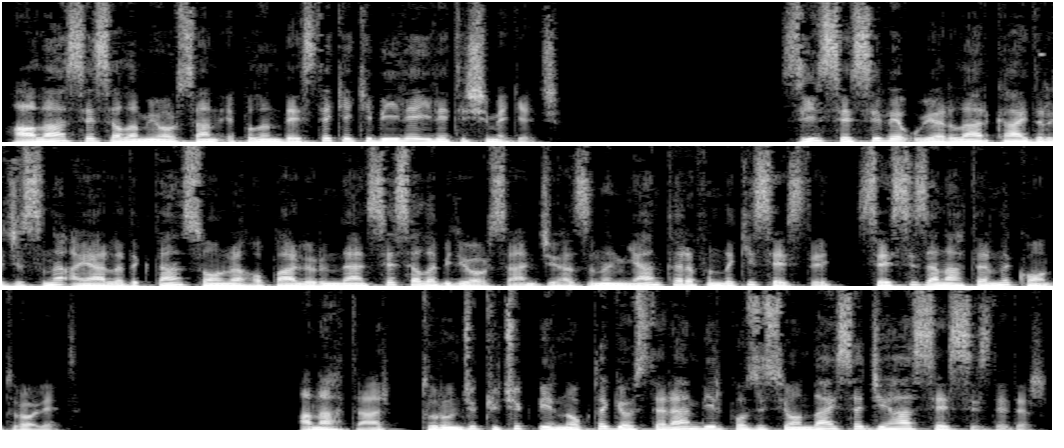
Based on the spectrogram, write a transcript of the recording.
Hala ses alamıyorsan Apple'ın destek ekibiyle iletişime geç. Zil sesi ve uyarılar kaydırıcısını ayarladıktan sonra hoparlöründen ses alabiliyorsan cihazının yan tarafındaki sesli, sessiz anahtarını kontrol et. Anahtar, turuncu küçük bir nokta gösteren bir pozisyondaysa cihaz sessizdedir.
